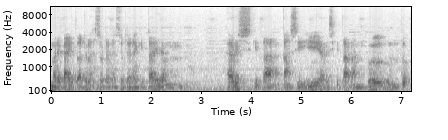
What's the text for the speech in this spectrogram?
mereka itu adalah saudara-saudara kita yang harus kita kasihi, harus kita rangkul untuk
